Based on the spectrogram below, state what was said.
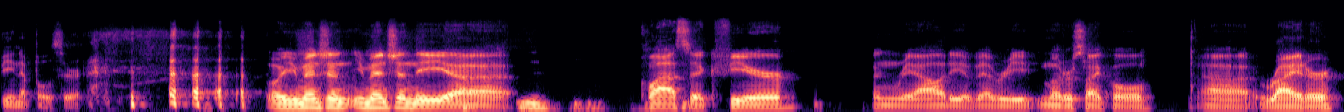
being a poser. well, you mentioned you mentioned the uh, hmm. classic fear and reality of every motorcycle uh, rider,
